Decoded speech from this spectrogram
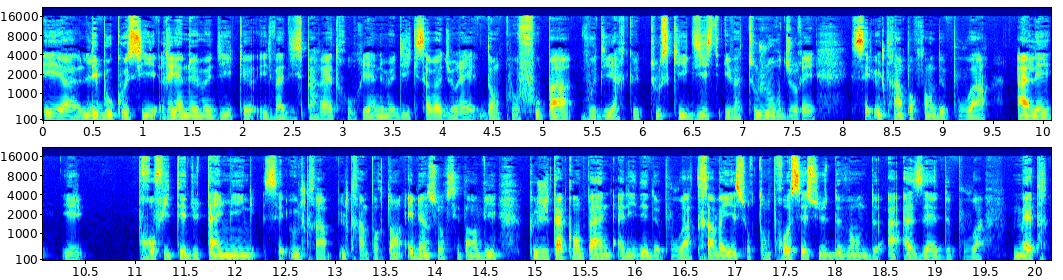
Et euh, l'ebook aussi, rien ne me dit qu'il va disparaître ou rien ne me dit que ça va durer. Donc, il ne faut pas vous dire que tout ce qui existe, il va toujours durer. C'est ultra important de pouvoir aller et profiter du timing, c'est ultra, ultra important. Et bien sûr, si tu as envie que je t'accompagne à l'idée de pouvoir travailler sur ton processus de vente de A à Z, de pouvoir mettre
